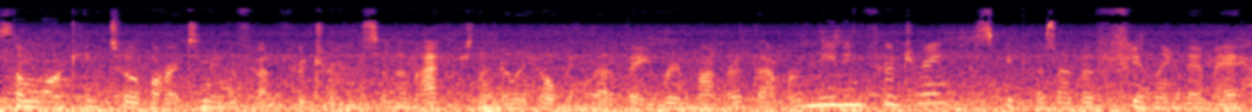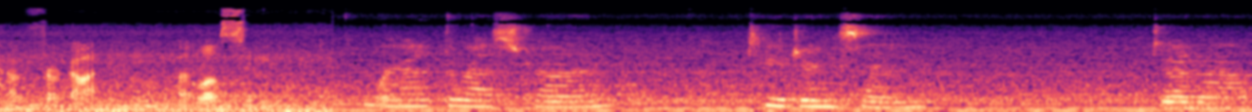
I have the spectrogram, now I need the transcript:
So I'm walking to a bar to meet a friend for drinks and I'm actually really hoping that they remember that we're meeting for drinks because I have a feeling they may have forgotten, but we'll see. We're at the restaurant, two drinks in, doing well.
